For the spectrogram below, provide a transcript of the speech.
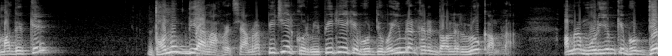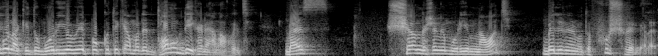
আমাদেরকে ধমক দিয়ে আনা হয়েছে। আমরা পিটিএর কর্মী পিটিএকে ভোট দিব, ইমরান খানের দলের লোক আমরা। আমরা মরিয়মকে ভোট দেব না, কিন্তু মরিয়মের পক্ষ থেকে আমাদের ধমক দিয়ে এখানে আনা হয়েছে। ব্যাস, সঙ্গে সঙ্গে মরিয়ম নওয়াজ বেলুনের মতো ফুস হয়ে গেলেন।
